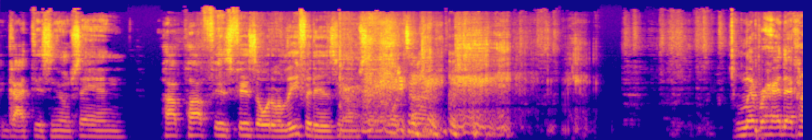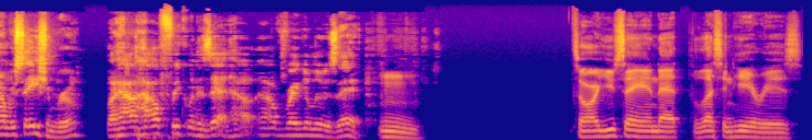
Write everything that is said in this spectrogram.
I got this, you know what I'm saying? Pop, pop, fizz, fizz, or whatever relief it is, you know what I'm saying? One time. never had that conversation, bro. Like, how, how frequent is that? How, how regular is that? Mm. So are you saying that the lesson here is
